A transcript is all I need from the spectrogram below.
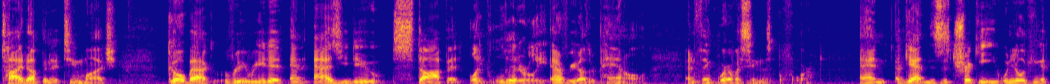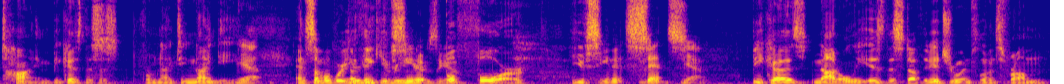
Tied up in it too much. Go back, reread it, and as you do, stop it like literally every other panel and think, where have I seen this before? And again, this is tricky when you're looking at time because this is from 1990. Yeah. And some of where you think you've seen it ago. before, you've seen it since Yeah. because not only is the stuff that it drew influence from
